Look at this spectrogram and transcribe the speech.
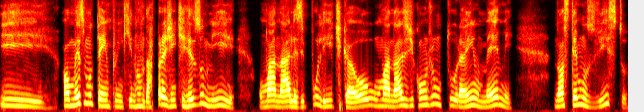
E ao mesmo tempo em que não dá para a gente resumir uma análise política ou uma análise de conjuntura em um meme, nós temos visto,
